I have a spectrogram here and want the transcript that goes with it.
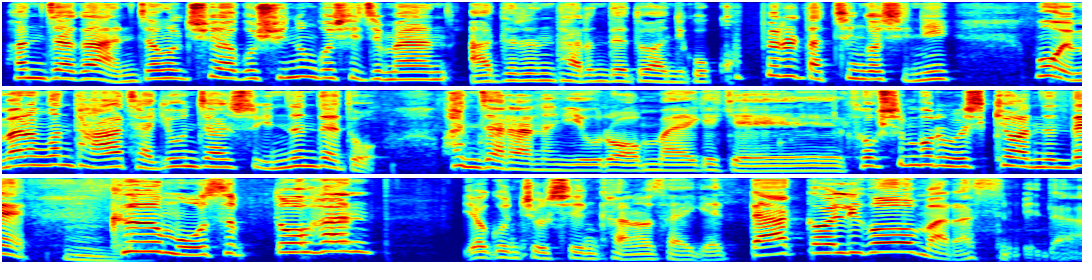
환자가 안정을 취하고 쉬는 곳이지만 아들은 다른 데도 아니고 코뼈를 다친 것이니 뭐 웬만한 건 다 자기 혼자 할 수 있는데도 환자라는 이유로 엄마에게 계속 심부름을 시켜왔는데 그 모습 또한 여군 출신 간호사에게 딱 걸리고 말았습니다.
